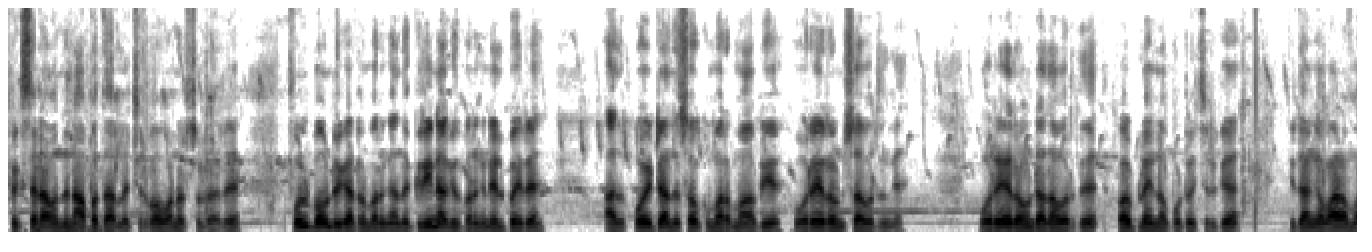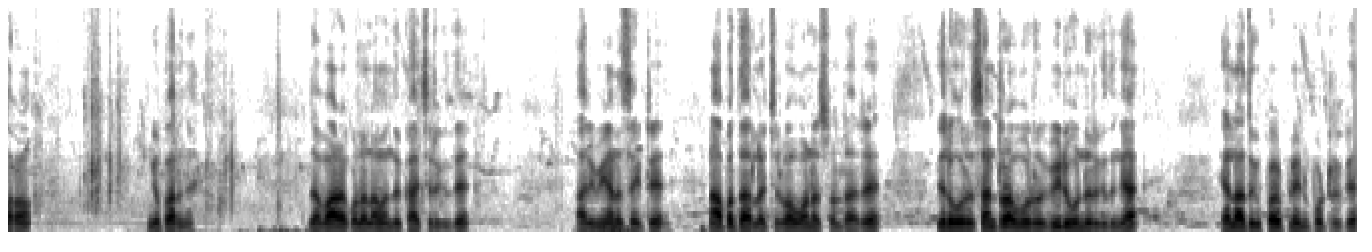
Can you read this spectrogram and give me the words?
ஃபிக்ஸடாக வந்து நாற்பத்தாறு லட்ச ரூபா ஓனர் சொல்கிறாரு ஃபுல் பவுண்ட்ரி காட்டுறேன் பாருங்கள் அந்த க்ரீனாக இருக்குது பாருங்கள் நெல் பயிர் அது போயிட்டு அந்த சோக்கு மரமாக அப்படியே ஒரே ரவுண்ட்ஸாக வருதுங்க. ஒரே ரவுண்டாக தான் வருது. பைப் லைன்லாம் போட்டு வச்சுருக்கு. இதாங்க வாழை மரம். இங்கே பாருங்கள் இந்த வாழைக்குள்ளெல்லாம் வந்து காய்ச்சிருக்குது. அருமையான சைட்டு. நாற்பத்தாறு லட்ச ரூபா ஓனர் சொல்கிறாரு இதில் ஒரு சென்ட்ரா ஒரு வீடு ஒன்று இருக்குதுங்க. எல்லாத்துக்கும் பைப் லைன் போட்டிருக்கு.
